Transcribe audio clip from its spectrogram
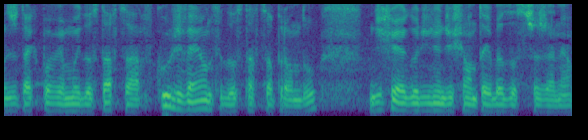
e, że tak powiem, mój dostawca, wkurwiający dostawca prądu, dzisiaj o godzinie 10 bez ostrzeżenia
